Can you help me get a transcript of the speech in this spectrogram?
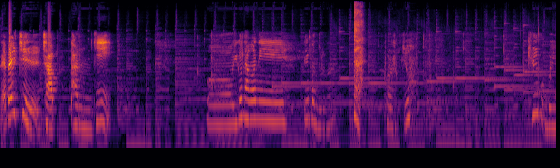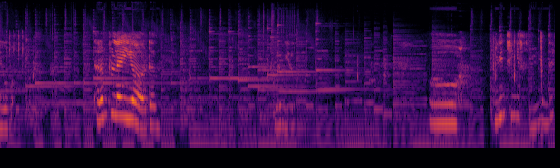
레벨 7 자판기. 어 이건 당연히 1번 누르면 바로 죽죠. 킬뭐 이거 봐. 다른 플레이어 일단 게 있어. 어, 1인칭이 재밌는데?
